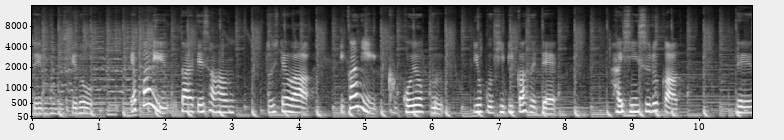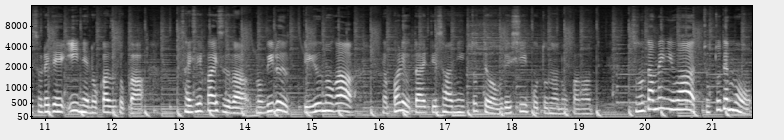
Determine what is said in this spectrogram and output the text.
ているんですけどやっぱり歌い手さんとしてはいかにかっこよくよく響かせて配信するかでそれで「いいね」の数とか再生回数が伸びるっていうのがやっぱり歌い手さんにとっては嬉しいことなのかなそのためにはちょっとでも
